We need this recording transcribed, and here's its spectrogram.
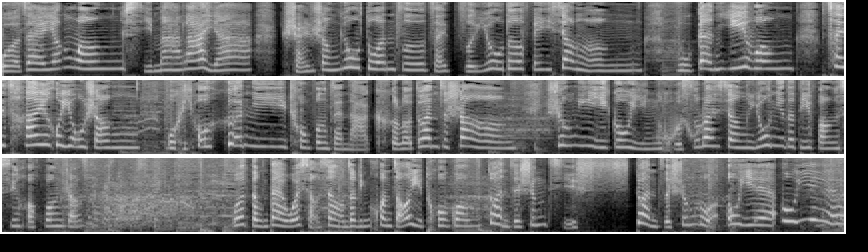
我在仰望喜马拉雅山上有段子在自由的飞翔，不敢遗忘，猜猜会忧伤。我要和你重逢在那可乐段子上，生命已勾引，胡思乱想，有你的地方心好慌张。我等待，我想象，我的灵魂早已脱光，段子升起，段子升落，哦耶，哦耶。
